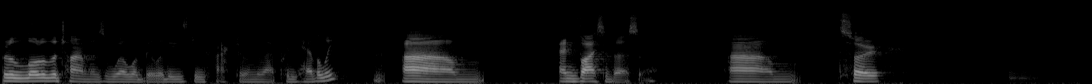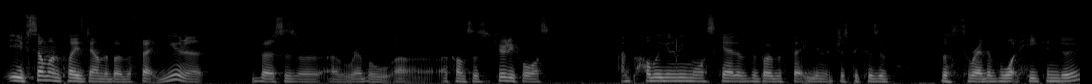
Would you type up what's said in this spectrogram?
But a lot of the time as well, abilities do factor into that pretty heavily. Um, and vice versa. Um, so if someone plays down the Boba Fett unit versus a, a rebel, uh, a Consular Security Force, I'm probably going to be more scared of the Boba Fett unit just because of the threat of what he can do.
